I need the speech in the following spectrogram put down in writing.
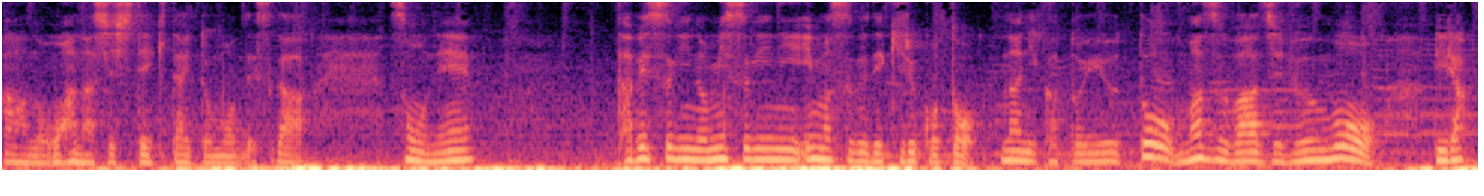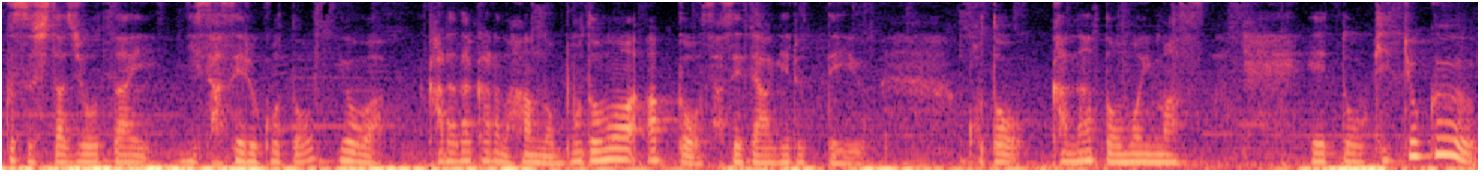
あのお話ししていきたいと思うんですがそうね食べ過ぎ飲み過ぎに今すぐできること何かというとまずは自分をリラックスした状態にさせること要は体からの反応ボトムアップをさせてあげるっていうことかなと思います。えっ、ー、と結局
